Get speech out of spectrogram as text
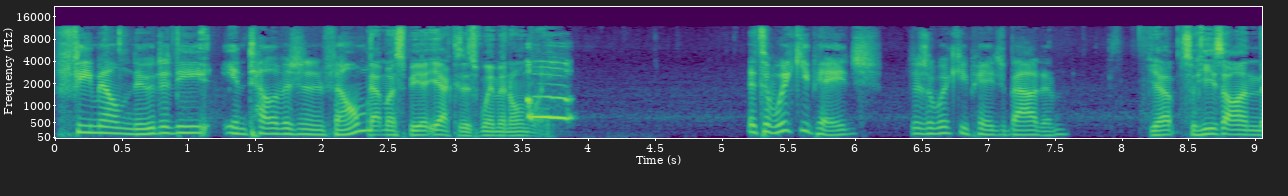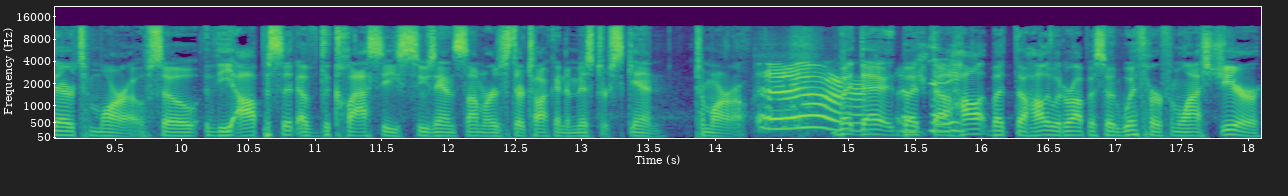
female nudity in television and film. That must be it. Yeah, because it's women only. It's a wiki page. There's a wiki page about him. Yep. So he's on there tomorrow. So the opposite of the classy Suzanne Somers, they're talking to Mr. Skin tomorrow. Ah, but that, but the okay. Hol- but the Hollywood Raw episode with her from last year,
